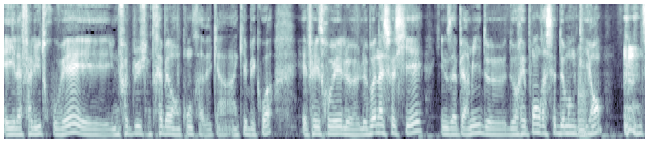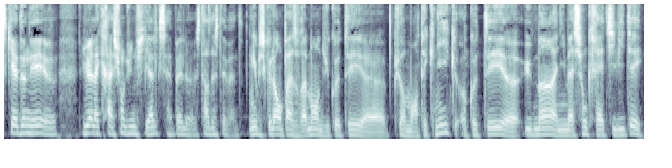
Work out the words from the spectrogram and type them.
Et il a fallu trouver, et une fois de plus, une très belle rencontre avec un, un Québécois. Il a fallu trouver le, le bon associé qui nous a permis de, de répondre à cette demande client, ce qui a donné euh, lieu à la création d'une filiale qui s'appelle euh, Stardust Event. Oui, puisque là, on passe vraiment du côté euh, purement technique au côté euh, humain, animation, créativité.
